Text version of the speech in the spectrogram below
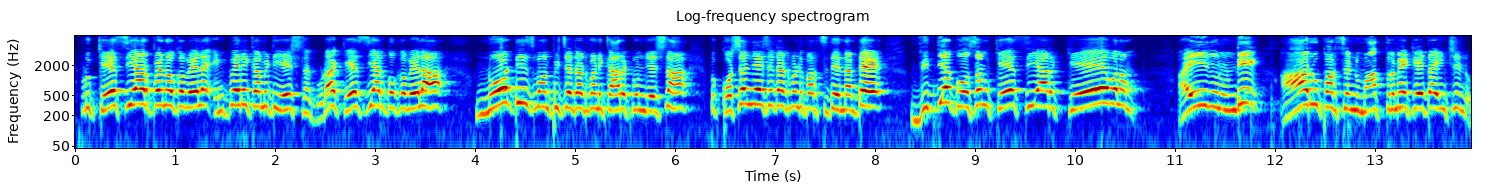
ఇప్పుడు కేసీఆర్ పైన ఒకవేళ ఎంక్వైరీ కమిటీ చేసినా కూడా కేసీఆర్కి ఒకవేళ నోటీస్ పంపించేటటువంటి కార్యక్రమం చేసినా ఇప్పుడు క్వశ్చన్ చేసేటటువంటి పరిస్థితి ఏంటంటే విద్య కోసం కేసీఆర్ కేవలం ఐదు నుండి ఆరు పర్సెంట్ మాత్రమే కేటాయించిండు.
